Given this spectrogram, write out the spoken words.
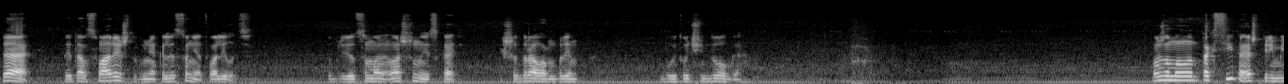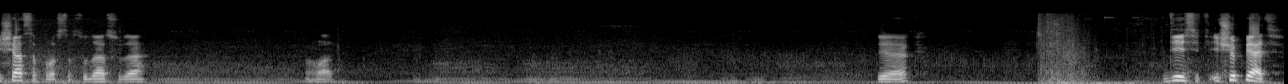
Так, ты там смотри, чтобы у меня колесо не отвалилось. Придется машину искать. И шедралом, блин, будет очень долго. Можно было на такси, знаешь, перемещаться просто сюда-сюда. Ну ладно. Так. 10. Еще 5.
